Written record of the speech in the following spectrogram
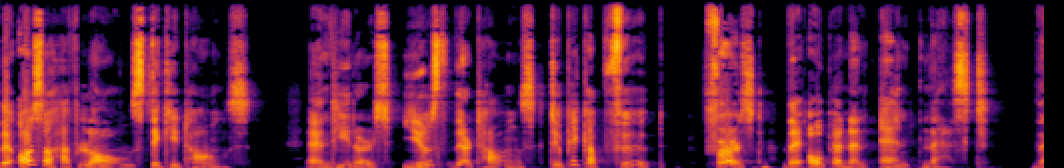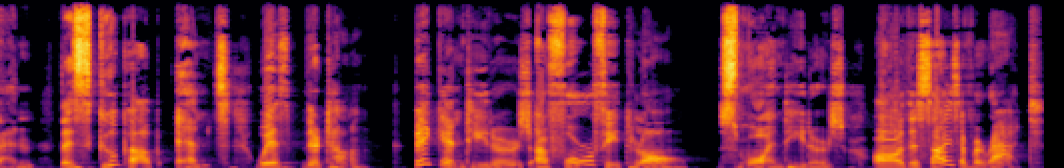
They also have long, sticky tongues. Anteaters use their tongues to pick up food. First, they open an ant nest. Then, they scoop up ants with their tongue. Big anteaters are four feet long. Small anteaters are the size of a rat.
